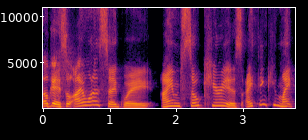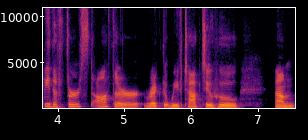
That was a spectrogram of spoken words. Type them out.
Okay, so I want to segue. I am so curious. I think you might be the first author, Rick, that we've talked to who um,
